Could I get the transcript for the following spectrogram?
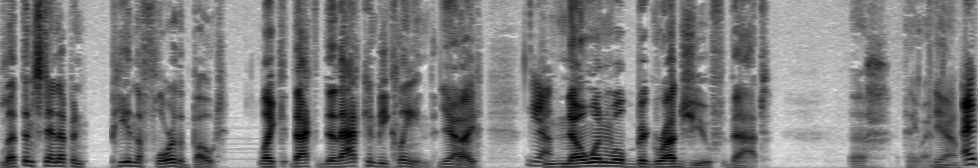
let them stand up and pee in the floor of the boat. Like that that can be cleaned. Yeah. Right. Yeah. No one will begrudge you that. Ugh. Anyway. Yeah. I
